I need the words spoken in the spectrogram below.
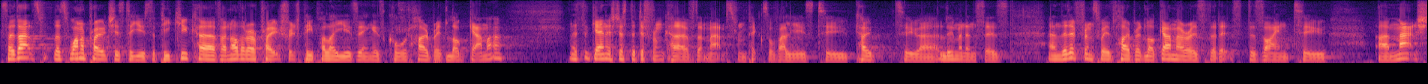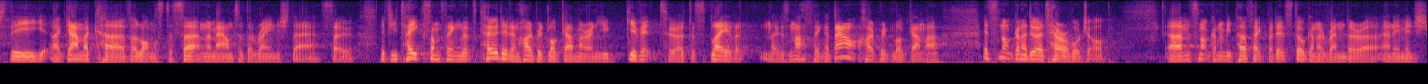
So that's, that's one approach is to use the PQ curve. Another approach which people are using is called hybrid log gamma. This again is just a different curve that maps from pixel values to, to uh, luminances. And the difference with hybrid log gamma is that it's designed to uh, match the uh, gamma curve along a certain amount of the range there. So if you take something that's coded in hybrid log gamma and you give it to a display that knows nothing about hybrid log gamma, it's not going to do a terrible job. Um, it's not going to be perfect, but it's still going to render a, an image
